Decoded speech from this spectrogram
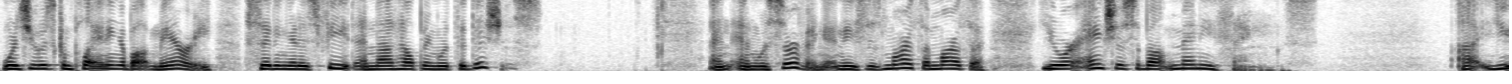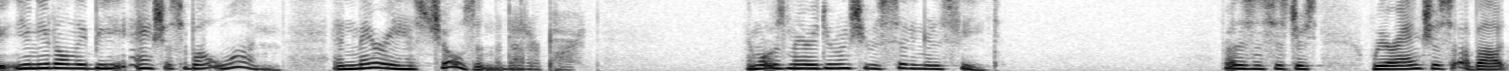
When she was complaining about Mary sitting at his feet and not helping with the dishes and, and was serving. And he says, Martha, Martha, you are anxious about many things. Uh, you, you need only be anxious about one. And Mary has chosen the better part. And what was Mary doing? She was sitting at his feet. Brothers and sisters, we are anxious about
